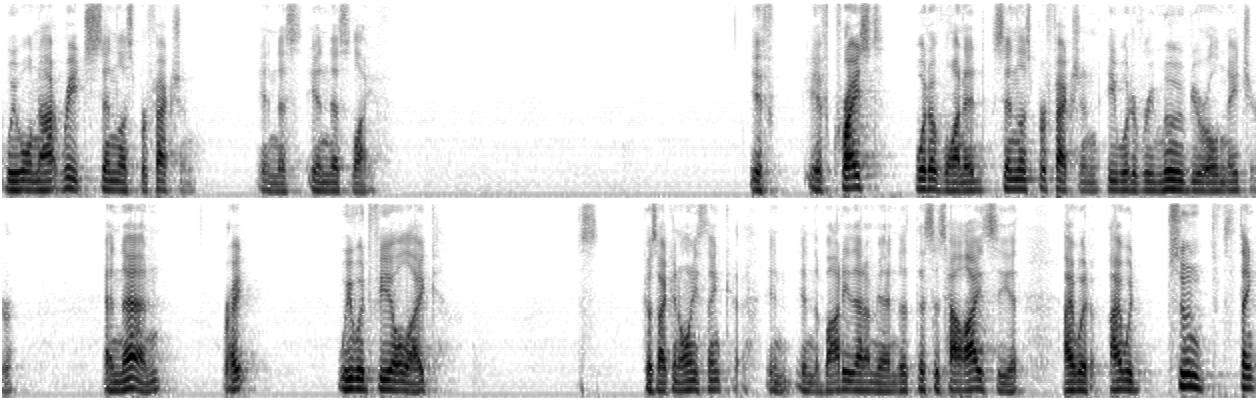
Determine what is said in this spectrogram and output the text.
we will not reach sinless perfection in this, in this life. If, if Christ would have wanted sinless perfection, he would have removed your old nature. And then, right, we would feel like, because I can only think in, in the body that I'm in, that this is how I see it, I would, I would soon think,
